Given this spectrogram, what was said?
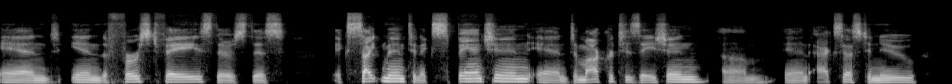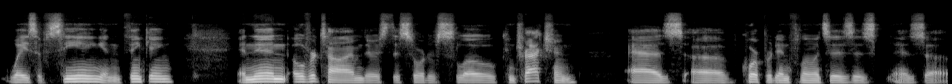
And in the first phase, there's this excitement and expansion and democratization um, and access to new ways of seeing and thinking. And then over time, there's this sort of slow contraction as uh, corporate influences, as, as uh,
